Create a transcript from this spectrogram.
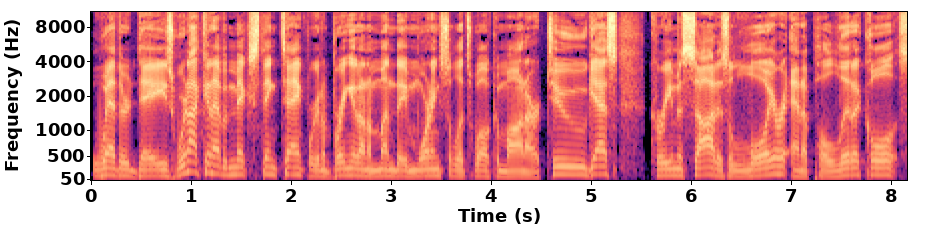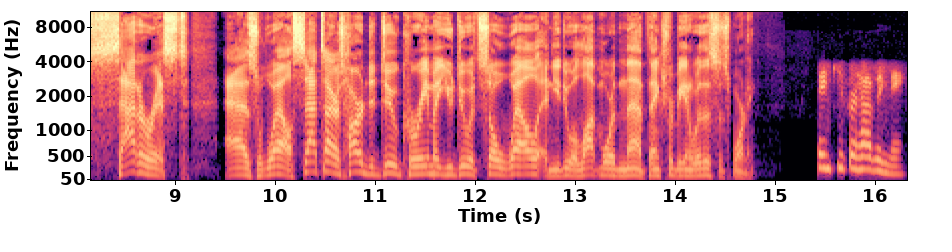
weather days. We're not going to have a mixed think tank. We're going to bring it on a Monday morning. So let's welcome on our two guests. Caryma Sa'd is a lawyer and a political satirist as well. Satire is hard to do, Caryma. You do it so well, and you do a lot more than that. Thanks for being with us this morning. Thank you for having me.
